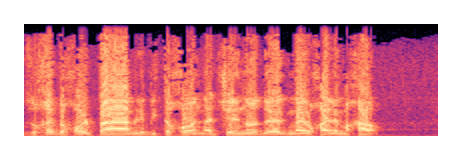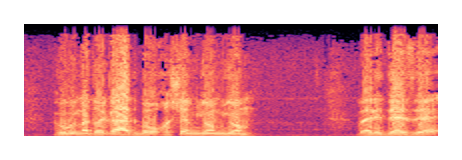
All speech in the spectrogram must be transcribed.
זוכה בכל פעם לביטחון עד שאינו דואג מה יאכל למחר, והוא במדרגת ברוך השם יום יום. ועל ידי זה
